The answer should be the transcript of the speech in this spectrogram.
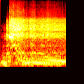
you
